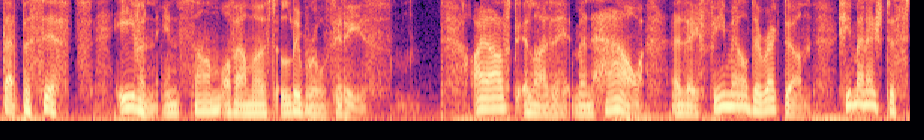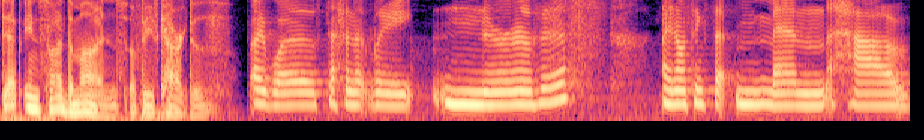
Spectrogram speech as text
that persists even in some of our most liberal cities. I asked Eliza Hittman how, as a female director, she managed to step inside the minds of these characters. I was definitely nervous. I don't think that men have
